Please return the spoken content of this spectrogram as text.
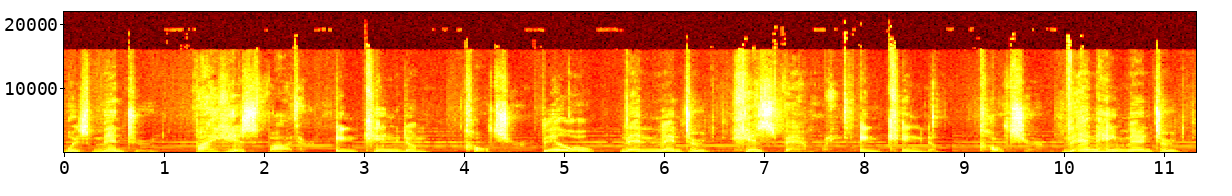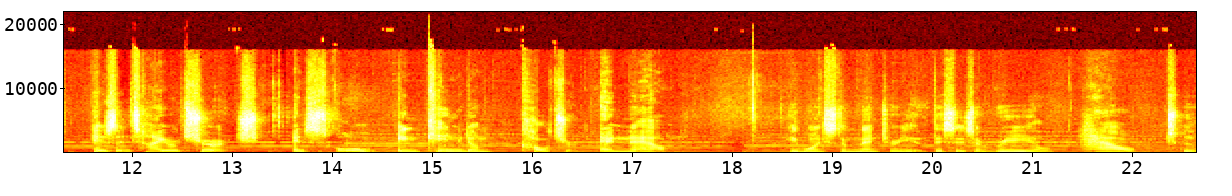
was mentored by his father in kingdom culture. Bill then mentored his family in kingdom culture. Then he mentored his entire church and school in kingdom culture. And now he wants to mentor you. This is a real how to.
